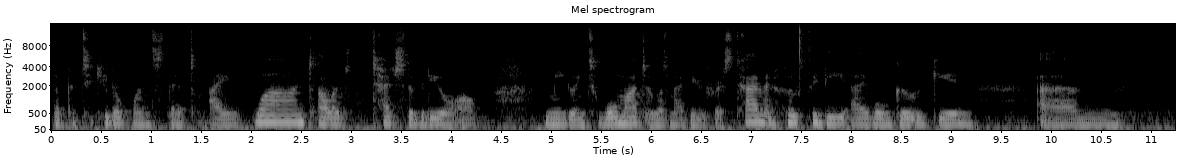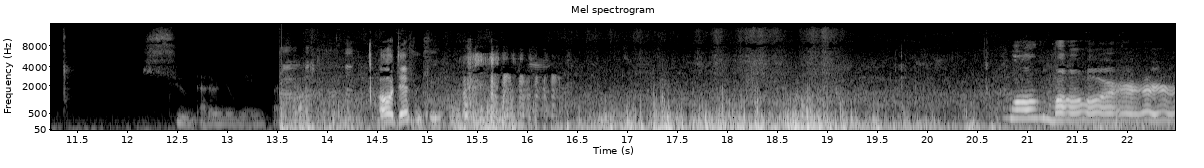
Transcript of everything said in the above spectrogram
the particular ones that I want. I'll attach the video of me going to Walmart. It was my very first time and hopefully I will go again um, soon. I don't know when, but... Oh, definitely. Walmart.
